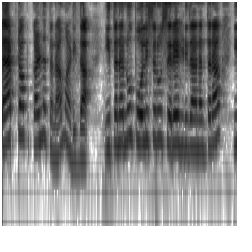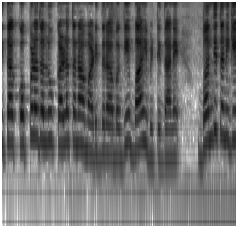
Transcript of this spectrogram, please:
ಲ್ಯಾಪ್ಟಾಪ್ ಕಳ್ಳತನ ಮಾಡಿದ್ದ. ಈತನನ್ನು ಪೊಲೀಸರು ಸೆರೆ ಹಿಡಿದ ನಂತರ ಈತ ಕೊಪ್ಪಳದಲ್ಲೂ ಕಳ್ಳತನ ಮಾಡಿದ್ದರ ಬಗ್ಗೆ ಬಾಯಿ ಬಿಟ್ಟಿದ್ದಾನೆ. ಬಂಧಿತನಿಗೆ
